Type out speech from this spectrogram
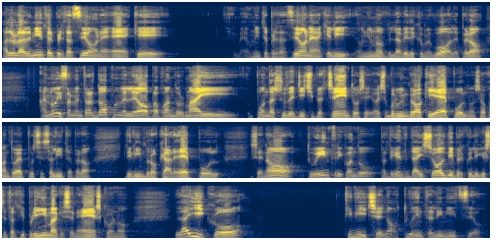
Allora la mia interpretazione è che, è un'interpretazione anche lì, ognuno la vede come vuole, però a noi fanno entrare dopo nelle OPA quando ormai può andare su del 10%, se, se proprio imbrocchi Apple, non so quanto Apple sia salita, però devi imbroccare Apple, se no tu entri quando praticamente dai i soldi per quelli che sei entrati prima, che se ne escono. La ICO ti dice no, tu entri all'inizio,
